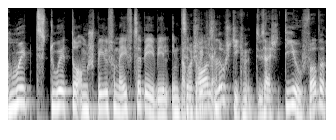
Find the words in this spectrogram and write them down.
gut tut er am Spiel vom FCB, weil im Zentralen... Aber ist lustig, du sagst die auf, oder?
